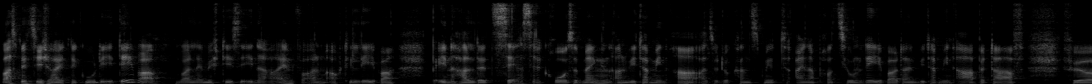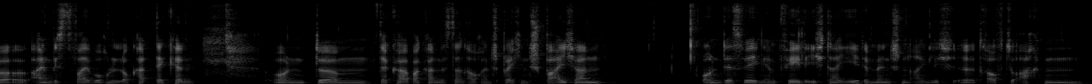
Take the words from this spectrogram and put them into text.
Was mit Sicherheit eine gute Idee war, weil nämlich diese Innereien, vor allem auch die Leber, beinhaltet sehr, sehr große Mengen an Vitamin A. Also du kannst mit einer Portion Leber deinen Vitamin A-Bedarf für ein bis zwei Wochen locker decken. Und ähm, der Körper kann es dann auch entsprechend speichern. Und deswegen empfehle ich da jedem Menschen eigentlich äh, darauf zu achten,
